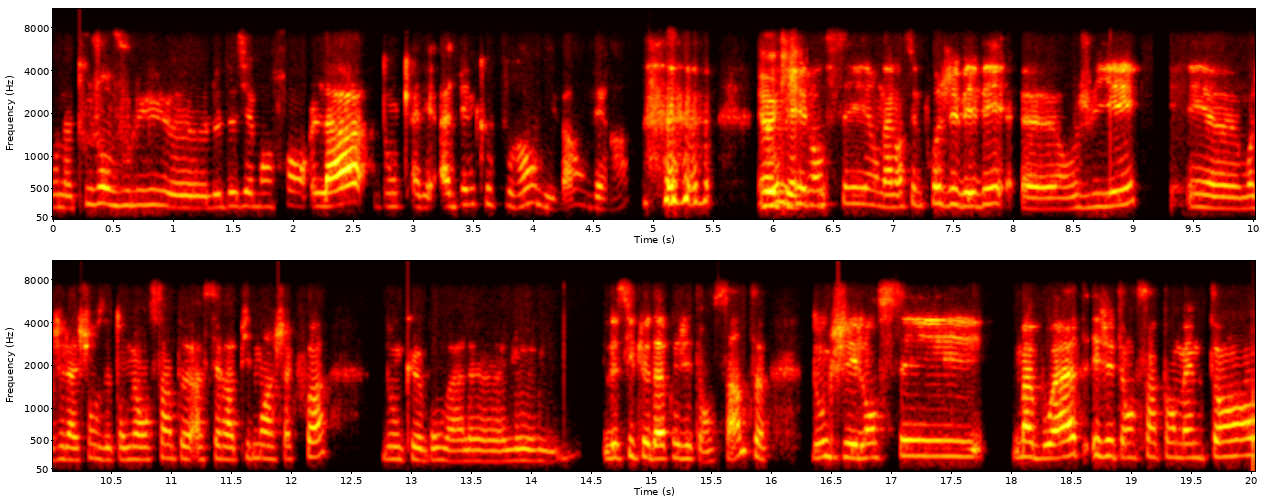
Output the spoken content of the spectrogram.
On a toujours voulu le deuxième enfant là, donc allez, advienne que pourra, on y va, on verra. j'ai lancé, on a lancé le projet bébé en juillet. Et euh, moi, j'ai la chance de tomber enceinte assez rapidement à chaque fois. Donc, euh, bon, bah, le, le, cycle d'après, j'étais enceinte. Donc, j'ai lancé ma boîte et j'étais enceinte en même temps.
